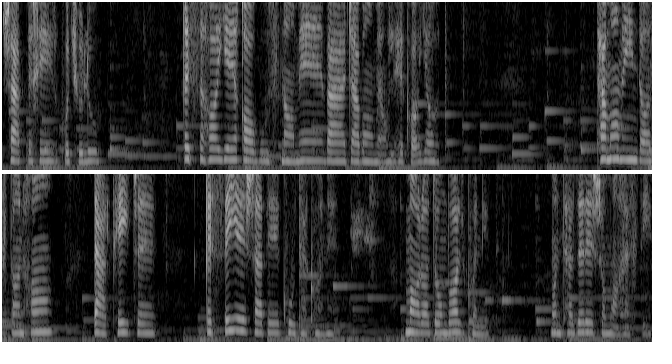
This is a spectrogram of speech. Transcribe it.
شب بخیر کوچولو. قصه های قابوسنامه و جوامع الحکایات. تمام این داستان ها در پیج قصه شب کودکانه. ما را دنبال کنید. منتظر شما هستیم.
